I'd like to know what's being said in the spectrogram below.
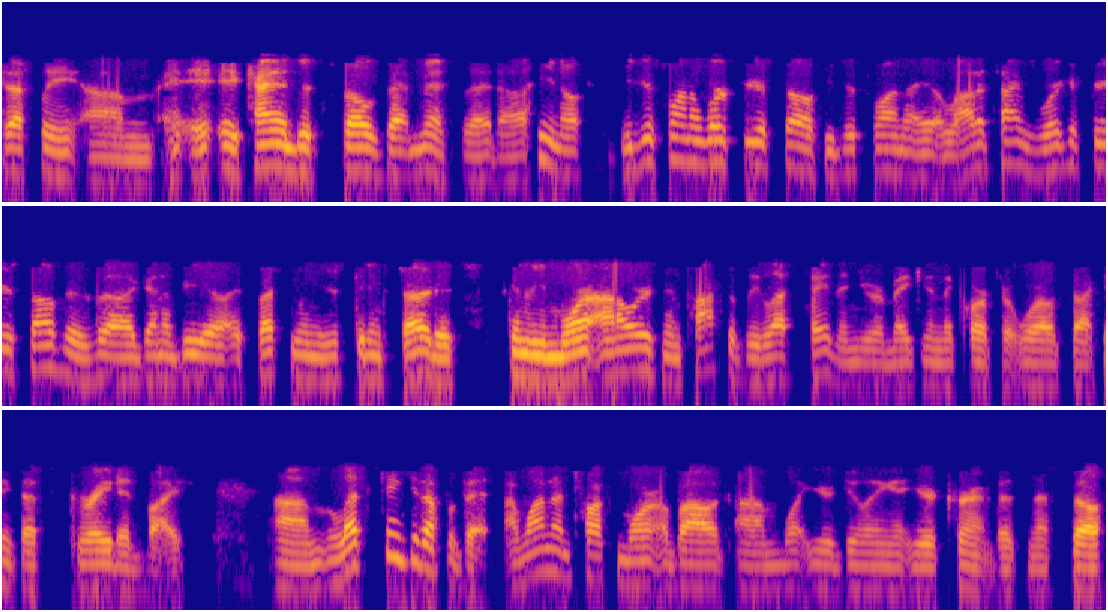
definitely um, it, it kind of dispels that myth that uh, you know you just want to work for yourself. You just want to. A lot of times, working for yourself is uh, going to be, uh, especially when you're just getting started, it's going to be more hours and possibly less pay than you were making in the corporate world. So I think that's great advice. Um, let's change it up a bit. I want to talk more about um, what you're doing at your current business. So,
